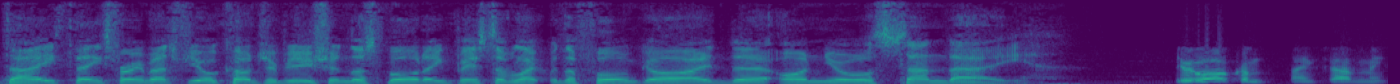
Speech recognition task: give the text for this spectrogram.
Dave, thanks very much for your contribution this morning. Best of luck with the form guide uh, on your Sunday. You're welcome. Thanks for having me.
